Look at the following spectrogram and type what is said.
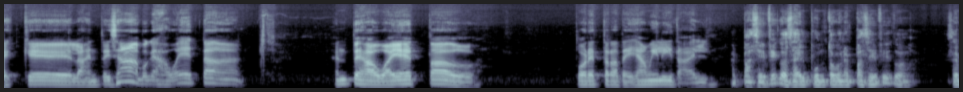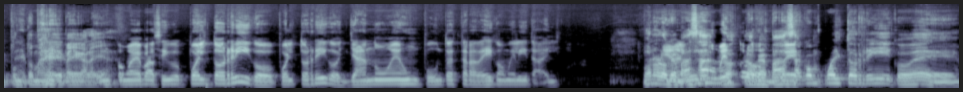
es que la gente dice, ah, porque Hawái está... Gente, Hawái es estado por estrategia militar. El Pacífico, ese es el punto con el Pacífico. Ese es el punto más para llegar allá. Puerto Rico, Puerto Rico ya no es un punto estratégico militar. Bueno, lo que pasa, lo, que pasa con Puerto Rico es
